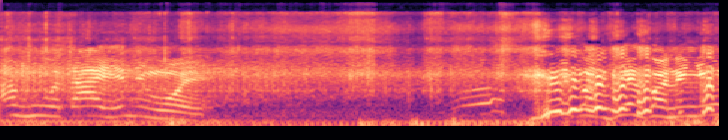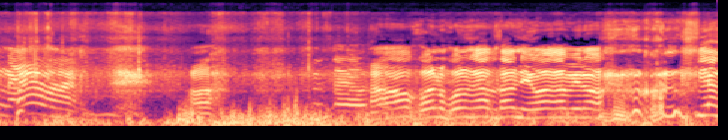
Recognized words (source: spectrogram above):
อ้างหัวใจเห็นยิงงวย เพียงก่อนนึงยุ่งนะมันเอาเอาเอาคนคนครับทำนี่ว่าครับพี่น้องคนเฟี้ยง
